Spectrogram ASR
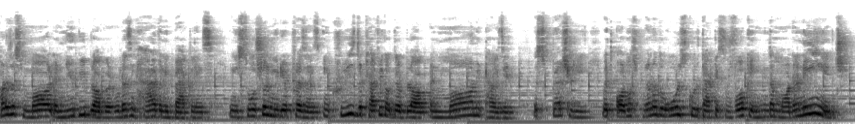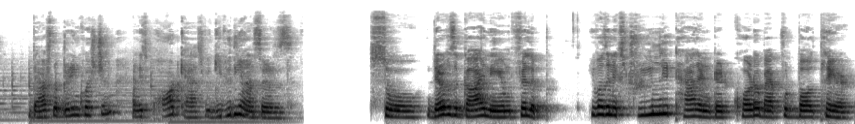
How does a small and newbie blogger who doesn't have any backlinks, any social media presence, increase the traffic of their blog and monetize it, especially with almost none of the old school tactics working in the modern age? That's the breeding question, and this podcast will give you the answers. So, there was a guy named Philip. He was an extremely talented quarterback football player.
